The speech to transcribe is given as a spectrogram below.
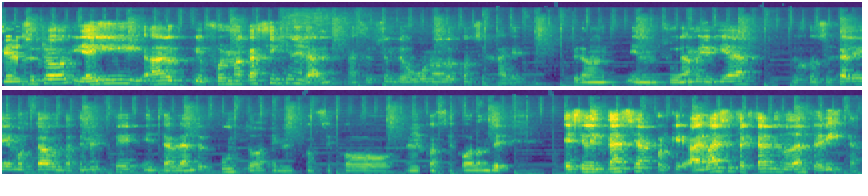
Mira, nosotros, y ahí algo en forma casi general, a excepción de uno o dos concejales, pero en, su gran mayoría los concejales hemos estado constantemente entablando el punto en el consejo, en el consejo donde es la instancia, porque además este alcalde no da entrevistas,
